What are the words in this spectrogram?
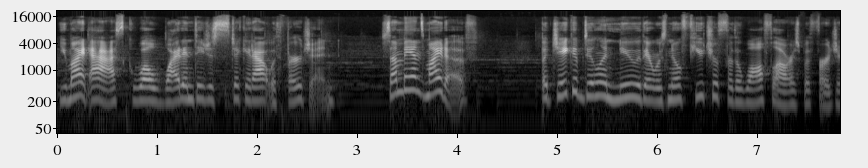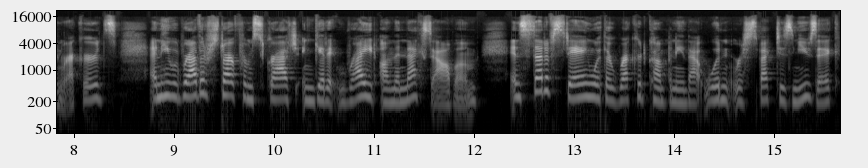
You might ask, well, why didn't they just stick it out with Virgin? Some bands might have. But Jakob Dylan knew there was no future for the Wallflowers with Virgin Records, and he would rather start from scratch and get it right on the next album, instead of staying with a record company that wouldn't respect his music,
